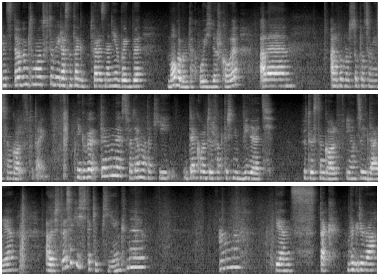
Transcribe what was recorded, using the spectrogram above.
Więc dałabym temu outfitowi raz na tak, dwa razy na nie, bo jakby mogłabym tak pójść do szkoły, ale, ale po prostu po co mi jest ten golf tutaj. Jakby ten sweter ma taki dekolt, że faktycznie widać, że to jest ten golf i on coś daje. Ale czy to jest jakieś takie piękne? Mm. Więc tak, wygrywa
